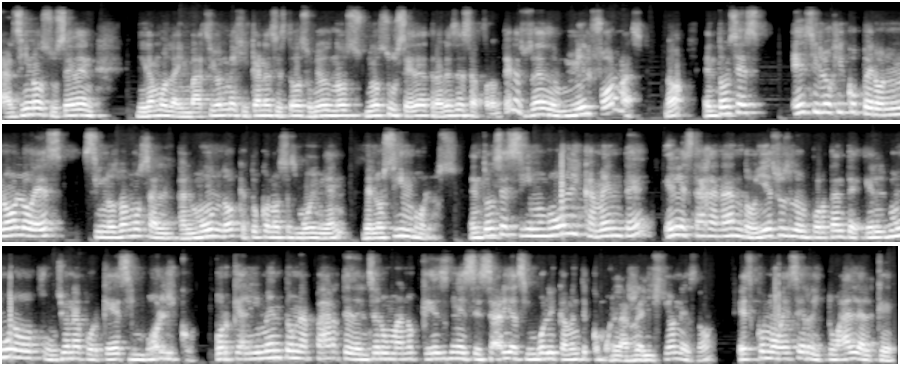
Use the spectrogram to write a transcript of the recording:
así nos suceden digamos, la invasión mexicana hacia Estados Unidos no, no, sucede a través de esa frontera, sucede de mil formas, ¿no? Entonces, es ilógico, pero no lo es si nos vamos al, al, mundo que tú conoces muy bien, de los símbolos. Entonces, simbólicamente, él está ganando y eso es lo importante. El muro funciona porque es simbólico, porque alimenta una parte del ser humano que es necesaria simbólicamente como en las religiones, ¿no? Es como ese ritual al que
